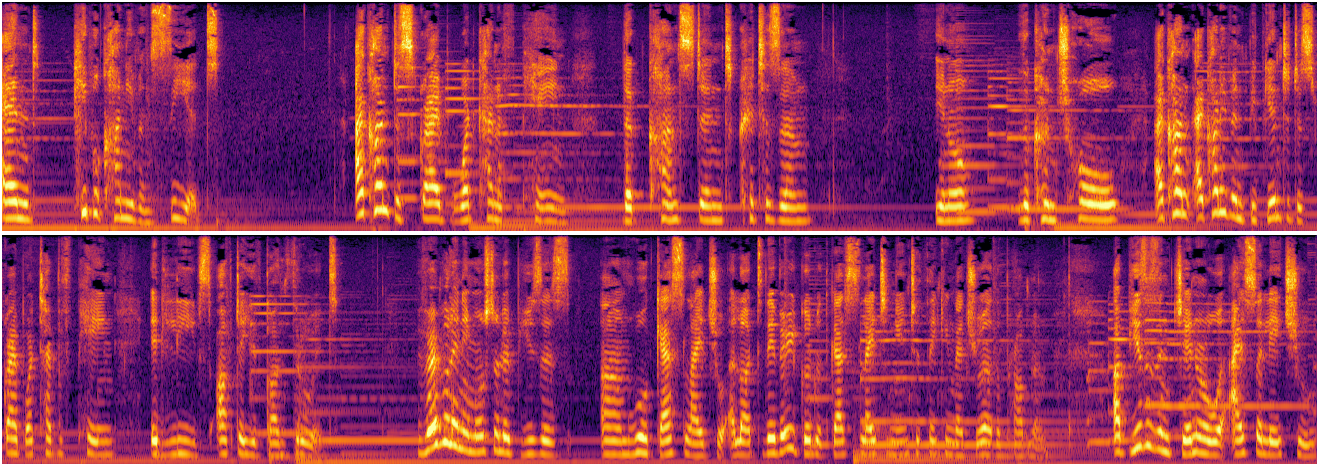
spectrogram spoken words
and people can't even see it. I can't describe what kind of pain the constant criticism, you know, the control. I can't I can't even begin to describe what type of pain it leaves after you've gone through it. Verbal and emotional abusers um, will gaslight you a lot. They're very good with gaslighting you into thinking that you are the problem. Abusers in general will isolate you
